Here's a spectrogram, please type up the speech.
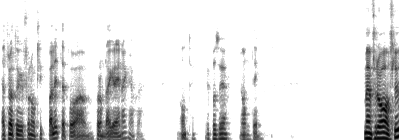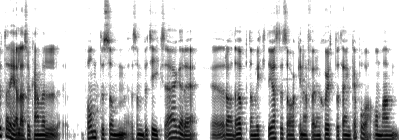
jag tror att du får nog klippa lite på, på de där grejerna kanske. Någonting. Vi får se. Någonting. Men för att avsluta det hela så kan väl Pontus som, som butiksägare rada upp de viktigaste sakerna för en skytt att tänka på om han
